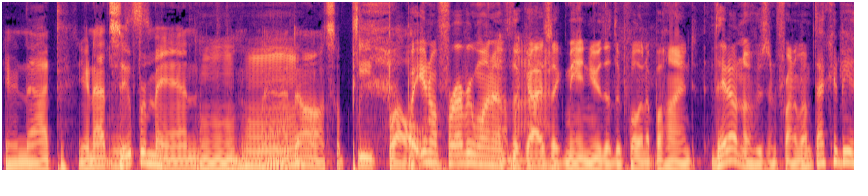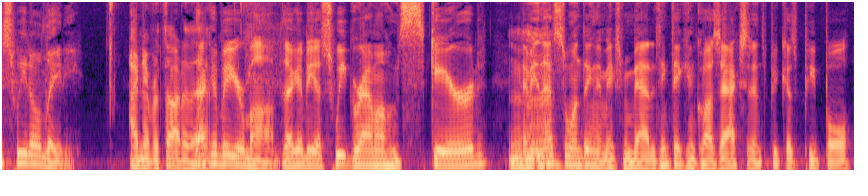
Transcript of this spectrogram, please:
You're not you're not Superman. No, so people. But you know, for every one of the guys like me and you that they're pulling up behind, they don't know who's in front of them. That could be a sweet old lady. I never thought of That that. could be your mom. That could be a sweet grandma who's scared. I Mm-hmm. mean, that's the one thing that makes me mad. I think they can cause accidents because people.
